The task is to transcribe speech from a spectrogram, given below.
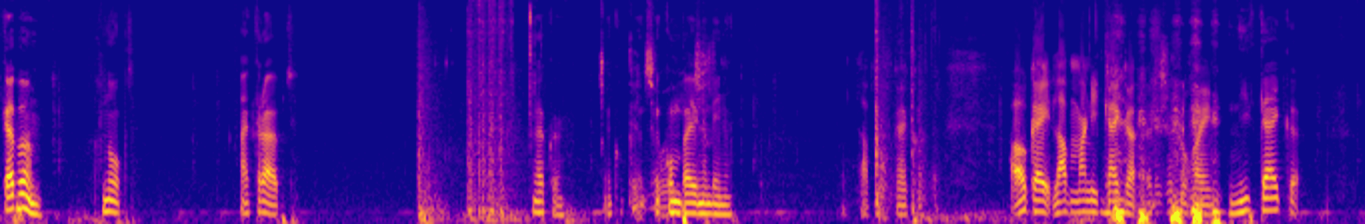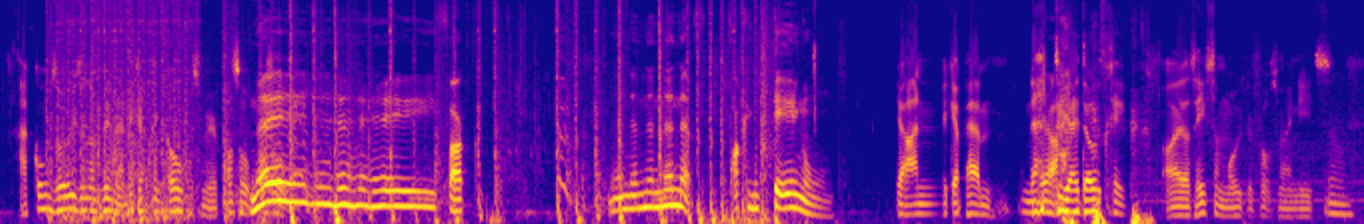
Ik heb hem. Genokt. Hij kruipt. Lekker. Ik, kom- Kut, ik kom bij je naar binnen. Laat me even kijken. Oké, laat me maar niet kijken. Er is er nog één. Niet kijken. Hij komt sowieso naar binnen en ik heb geen kogels meer. Pas op. pas op. Nee, fuck. Nee, nee, nee, nee, nee. Fucking teringhond. Ja, en ik heb hem. Net Ja. toen jij doodging. Oh ja, dat heeft een motor volgens mij niet. Ja.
